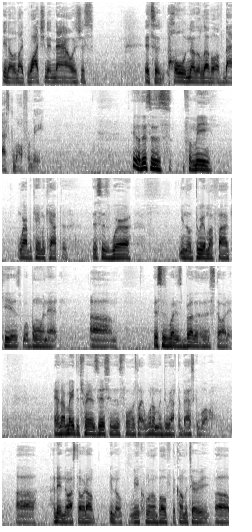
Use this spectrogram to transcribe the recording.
you know, like watching it now is just it's a whole nother level of basketball for me. You know, this is for me where I became a captain. This is where, you know, three of my five kids were born at. Um, this is where this brotherhood started. And I made the transition as far as like what I'm gonna do after basketball. Uh, I didn't know I started out, you know, me and Caron both the commentary uh,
